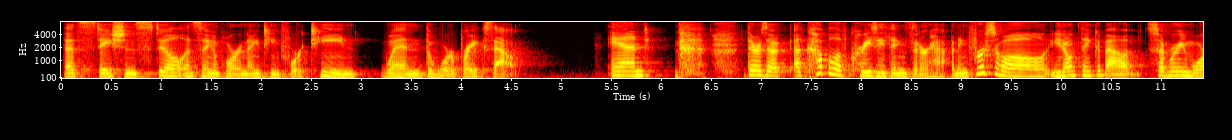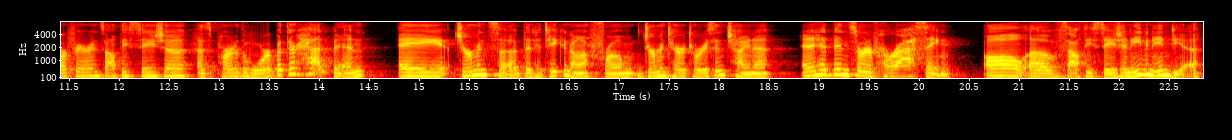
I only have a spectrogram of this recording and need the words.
that's stationed still in Singapore in 1914 when the war breaks out. And there's a, a couple of crazy things that are happening. First of all, you don't think about submarine warfare in Southeast Asia as part of the war, but there had been a German sub that had taken off from German territories in China, and it had been sort of harassing all of Southeast Asia and even India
